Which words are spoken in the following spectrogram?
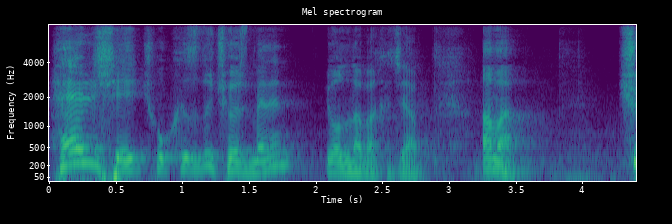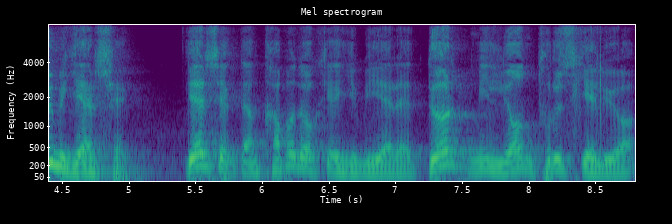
Her şeyi çok hızlı çözmenin yoluna bakacağım. Ama şu bir gerçek. Gerçekten Kapadokya gibi yere 4 milyon turist geliyor.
